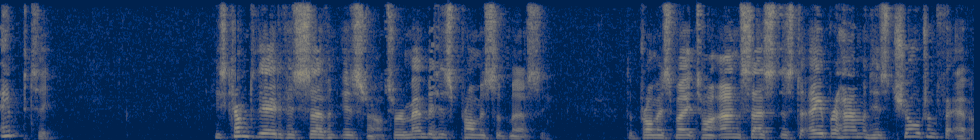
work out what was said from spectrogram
empty. He's come to the aid of his servant Israel to remember his promise of mercy, the promise made to our ancestors, to Abraham and his children forever.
